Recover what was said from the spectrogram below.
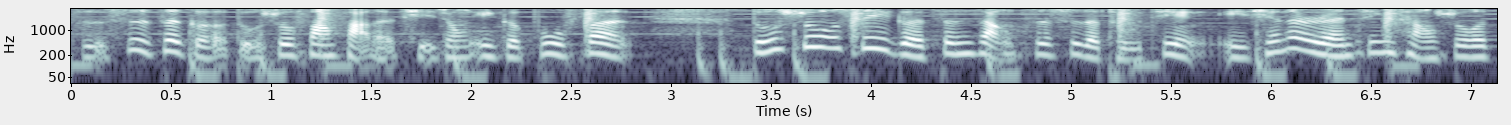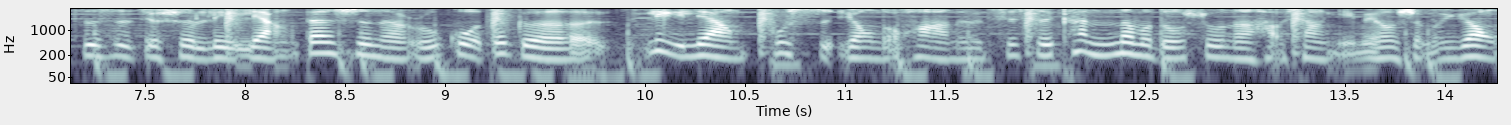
只是这个读书方法的其中一个部分。读书是一个增长知识的途径。以前的人经常说知识就是力量，但是呢，如果这个力量不使用的话呢，其实看那么多书呢，好像也没有什么用。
